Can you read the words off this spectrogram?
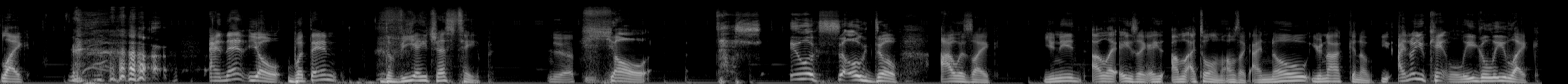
Like, and then yo, but then the VHS tape, yeah. yo, that it looks so dope. I was like, you need. I'm like, he's like, I'm, I told him, I was like, I know you're not gonna. You, I know you can't legally like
